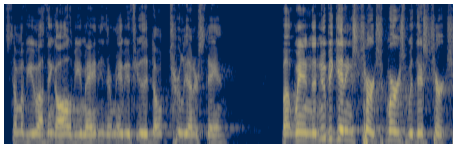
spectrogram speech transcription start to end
some of you, I think all of you maybe, there may be a few that don't truly understand, but when the New Beginnings Church merged with this church,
